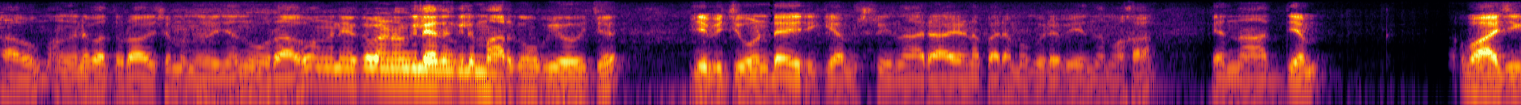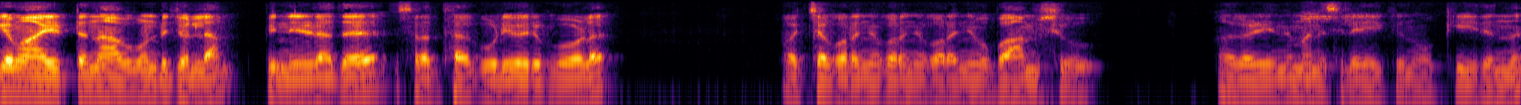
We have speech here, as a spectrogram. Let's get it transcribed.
ആവും. അങ്ങനെ പത്ത് പ്രാവശ്യം വന്നു കഴിഞ്ഞാൽ നൂറാവും. അങ്ങനെയൊക്കെ വേണമെങ്കിൽ ഏതെങ്കിലും മാർഗം ഉപയോഗിച്ച് ജപിച്ചുകൊണ്ടേയിരിക്കാം. ശ്രീനാരായണ പരമഗുരവേ നമഹ എന്നാദ്യം വാചികമായിട്ട് നാവ് കൊണ്ട് ചൊല്ലാം. പിന്നീട് അത് ശ്രദ്ധ കൂടി വരുമ്പോൾ ഒച്ച കുറഞ്ഞു കുറഞ്ഞു കുറഞ്ഞു ഉപാംശു അത് കഴിയുന്ന മനസ്സിലേക്ക് നോക്കിയിരുന്ന്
